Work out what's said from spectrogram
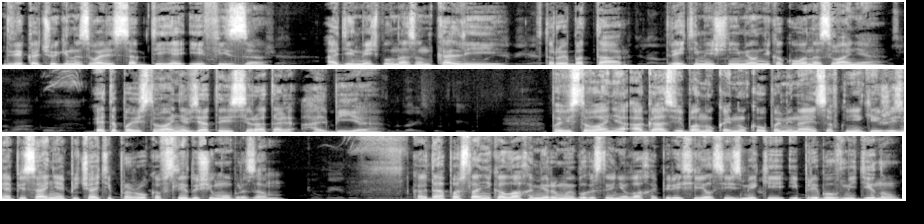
Две кольчуги назывались Сагдия и Физза. Один меч был назван Калии, второй Батар. Третий меч не имел никакого названия. Это повествование взято из Сират аль-Хальбия. Повествование о Газве Бану Кайнука упоминается в книге «Жизнеописание печати пророков» следующим образом. Когда посланник Аллаха, мир ему и благословение Аллаха, переселился из Мекки и прибыл в Медину,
